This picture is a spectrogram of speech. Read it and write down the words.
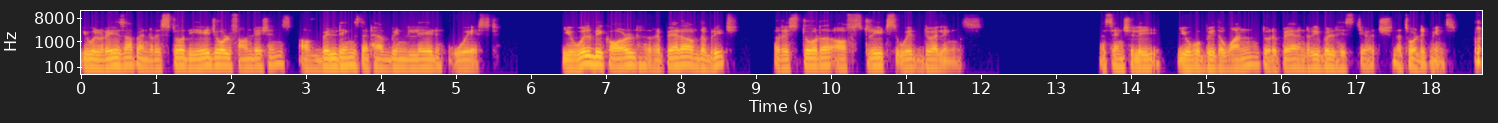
You will raise up and restore the age old foundations of buildings that have been laid waste. You will be called repairer of the breach restorer of streets with dwellings. Essentially, you will be the one to repair and rebuild his church. That's what it means. so,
